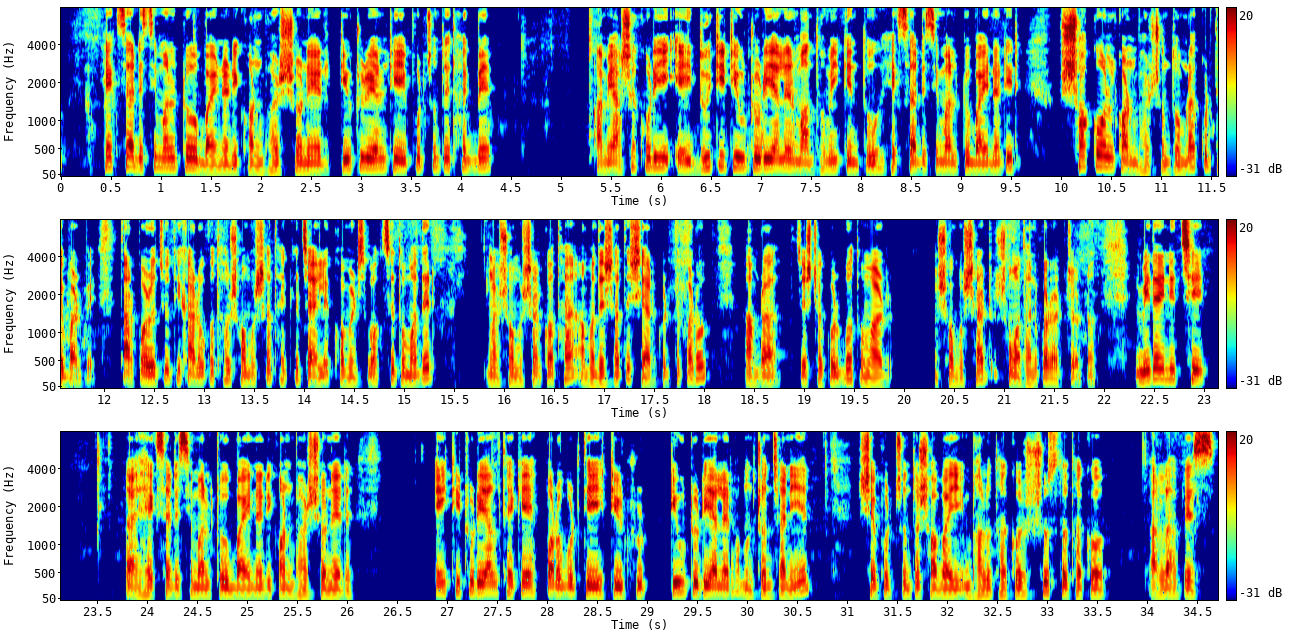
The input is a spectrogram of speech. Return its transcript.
হেক্সাডেসিমাল টু বাইনারি কনভার্সনের টিউটোরিয়ালটি এই পর্যন্তই থাকবে। আমি আশা করি এই দুইটি টিউটোরিয়ালের মাধ্যমেই কিন্তু হেক্সা হেক্সাডেসিমাল টু বাইনারির সকল কনভার্সন তোমরা করতে পারবে। তারপরে যদি কারও কোথাও সমস্যা থাকে, চাইলে কমেন্টস বক্সে তোমাদের সমস্যার কথা আমাদের সাথে শেয়ার করতে পারো। আমরা চেষ্টা করব তোমার সমস্যার সমাধান করার জন্য। বিদায় নিচ্ছি হেক্সা হেক্সাডেসিমাল টু বাইনারি কনভার্সনের এই টিউটোরিয়াল থেকে পরবর্তী টিউটো- টিউটোরিয়ালের আমন্ত্রণ জানিয়ে সে পর্যন্ত সবাই ভালো থাকো, সুস্থ থাকো। আল্লাহ হাফেজ।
